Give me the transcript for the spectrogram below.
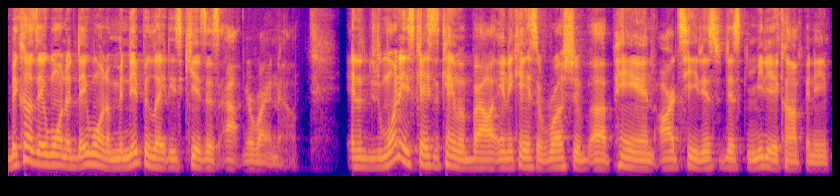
because they want to they want to manipulate these kids that's out there right now. And one of these cases came about in the case of Russia uh, paying RT, this this media company,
